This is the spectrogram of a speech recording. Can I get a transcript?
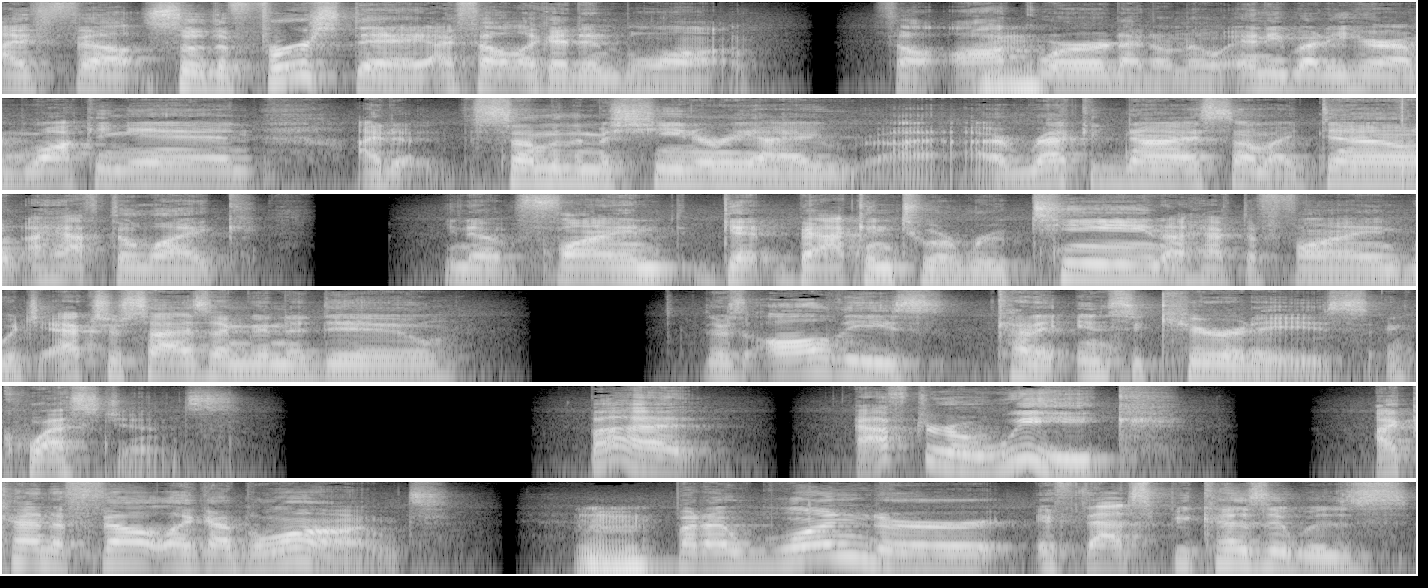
I felt. So the first day, I felt like I didn't belong. Felt hmm. awkward. I don't know anybody here. I'm walking in. I some of the machinery I I recognize, some I don't. I have to like, you know, find get back into a routine. I have to find which exercise I'm going to do. There's all these kind of insecurities and questions. But after a week, I kind of felt like I belonged. Mm. But I wonder if that's because it was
